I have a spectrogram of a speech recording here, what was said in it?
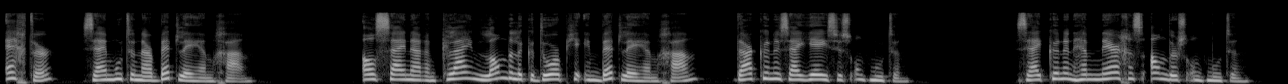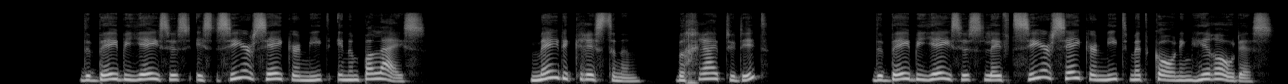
Echter, zij moeten naar Bethlehem gaan. Als zij naar een klein landelijke dorpje in Bethlehem gaan, daar kunnen zij Jezus ontmoeten. Zij kunnen Hem nergens anders ontmoeten. De baby Jezus is zeer zeker niet in een paleis. Mede-christenen, begrijpt u dit? De baby Jezus leeft zeer zeker niet met koning Herodes.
